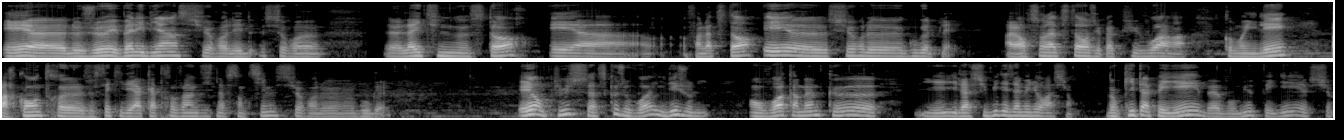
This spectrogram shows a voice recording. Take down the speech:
Et le jeu est bel et bien sur les sur l'iTunes Store et enfin l'App Store et euh, sur le Google Play. Alors sur l'App Store, j'ai pas pu voir comment il est. Par contre, euh, je sais qu'il est à 99 centimes sur le Google. Et en plus, à ce que je vois, il est joli. On voit quand même que euh, il a subi des améliorations. Donc, quitte à payer, ben, vaut mieux payer sur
